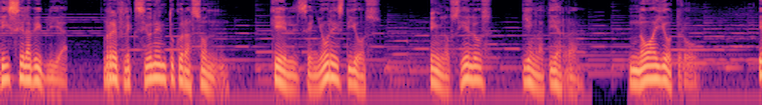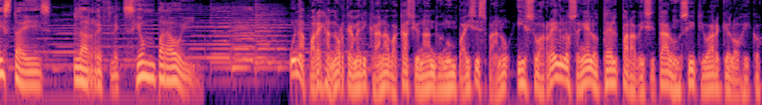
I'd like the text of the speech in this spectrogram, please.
Dice la Biblia, reflexiona en tu corazón que el Señor es Dios, en los cielos y en la tierra. No hay otro. Esta es la reflexión para hoy. Una pareja norteamericana vacacionando en un país hispano hizo arreglos en el hotel para visitar un sitio arqueológico.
